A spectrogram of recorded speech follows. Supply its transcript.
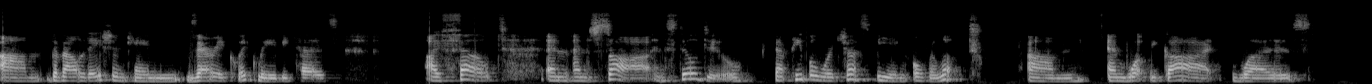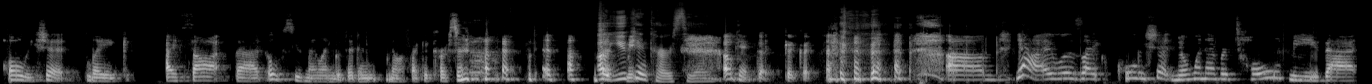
um, the validation came very quickly because I felt and and saw and still do that people were just being overlooked. Um, and what we got was holy shit like I thought that, oh, excuse my language. I didn't know if I could curse or not. oh, you me. can curse here. Okay, good, good, good. um, yeah, it was like, holy shit, no one ever told me that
